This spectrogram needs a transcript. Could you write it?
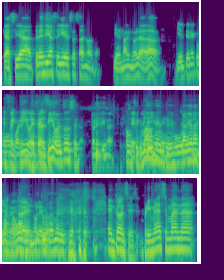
que hacía tres días seguidos esa nota y el man no la daba. Y él tiene como Efectivo, 40, entonces. Efectivo, entonces. 49. Confirmado, Sí. gente. Cárgala con jabón, ver, no tu remedio. Entonces, primera semana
